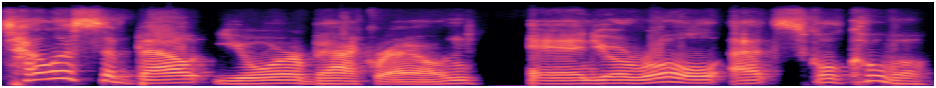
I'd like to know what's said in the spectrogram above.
tell us about your background and your role at Skolkovo.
